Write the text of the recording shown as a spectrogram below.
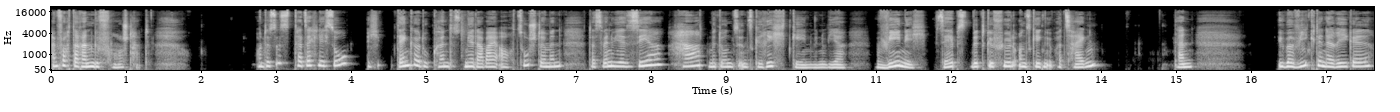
einfach daran geforscht hat. Und es ist tatsächlich so, ich denke, du könntest mir dabei auch zustimmen, dass wenn wir sehr hart mit uns ins Gericht gehen, wenn wir wenig Selbstmitgefühl uns gegenüber zeigen, dann überwiegt in der Regel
